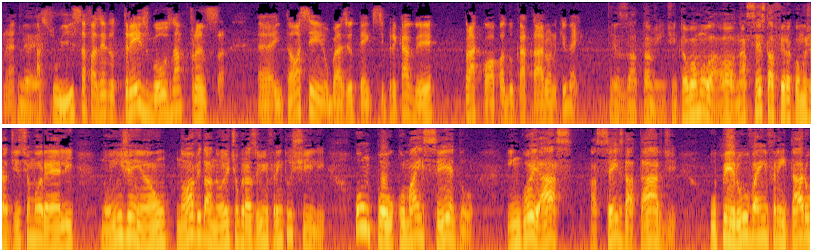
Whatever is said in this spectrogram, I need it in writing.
Né? É. A Suíça fazendo três gols na França. É, então, assim, o Brasil tem que se precaver para a Copa do Catar o ano que vem. Exatamente. Então vamos lá. Ó, na sexta-feira, como já disse o Morelli, no Engenhão, nove da noite, o Brasil enfrenta o Chile. Um pouco mais cedo, em Goiás, às seis da tarde, o Peru vai enfrentar o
